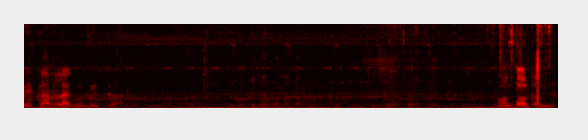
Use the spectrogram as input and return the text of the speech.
বেকার লাগবে বেকার। আমার দরকার নেই।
